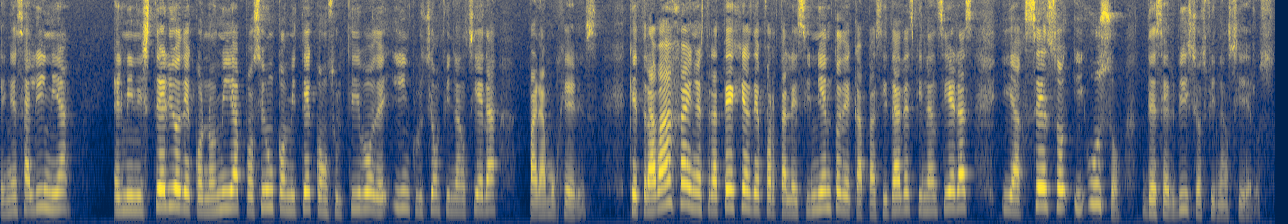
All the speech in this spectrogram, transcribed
En esa línea, el Ministerio de Economía posee un comité consultivo de inclusión financiera para mujeres que trabaja en estrategias de fortalecimiento de capacidades financieras y acceso y uso de servicios financieros.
